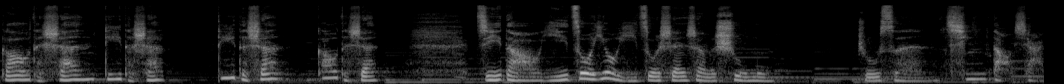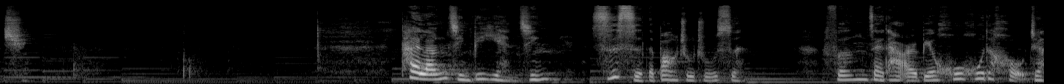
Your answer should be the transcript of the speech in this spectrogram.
高的山，低的山，低的山，高的山，击倒一座又一座山上的树木，竹笋倾倒下去。太郎紧闭眼睛，死死地抱住竹笋，风在他耳边呼呼地吼着。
